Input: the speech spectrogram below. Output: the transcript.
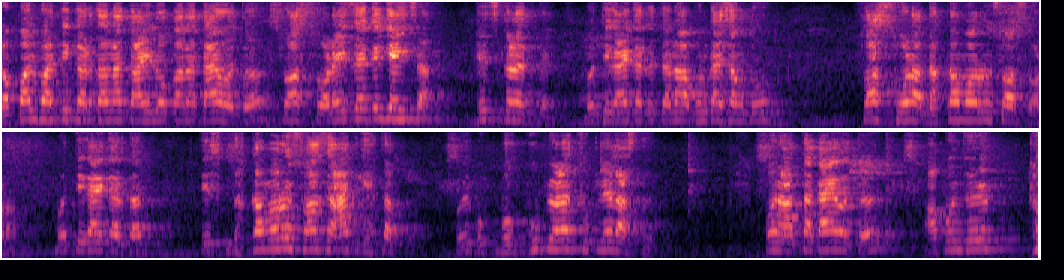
कपालभाती करताना काही लोकांना काय होतं? श्वास सोडायचा की घ्यायचा? हेच कळत नाही. मग ते काय करतात? त्यांना आपण काय सांगतो? श्वास सोडा धक्का मारून श्वास सोडा. मग ते काय करतात? ते धक्का मारून श्वास आत घेतात. म्हणजे खूप वेळा चुकलेलं असतं. पण आता काय होतं? आपण जर ठ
